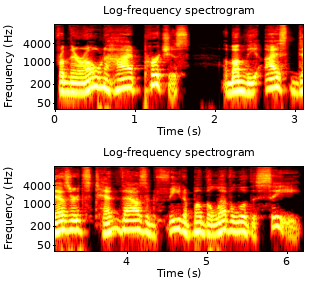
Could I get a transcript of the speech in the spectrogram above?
from their own high purchase among the ice deserts 10,000 feet above the level of the sea.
